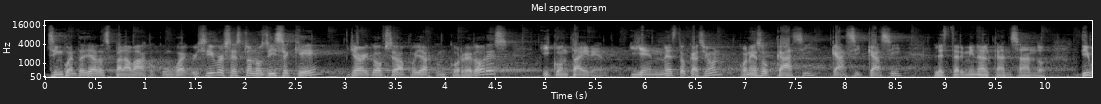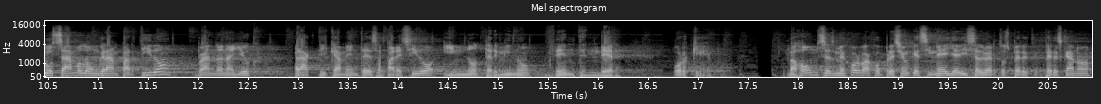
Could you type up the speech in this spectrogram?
50 yardas para abajo con wide receivers. Esto nos dice que Jared Goff se va a apoyar con corredores y con tight end. Y en esta ocasión, con eso casi, casi, casi les termina alcanzando. Divo Samuel, un gran partido. Brandon Ayuk prácticamente desaparecido y no termino de entender por qué. Mahomes es mejor bajo presión que sin ella, dice Alberto Perezcano.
